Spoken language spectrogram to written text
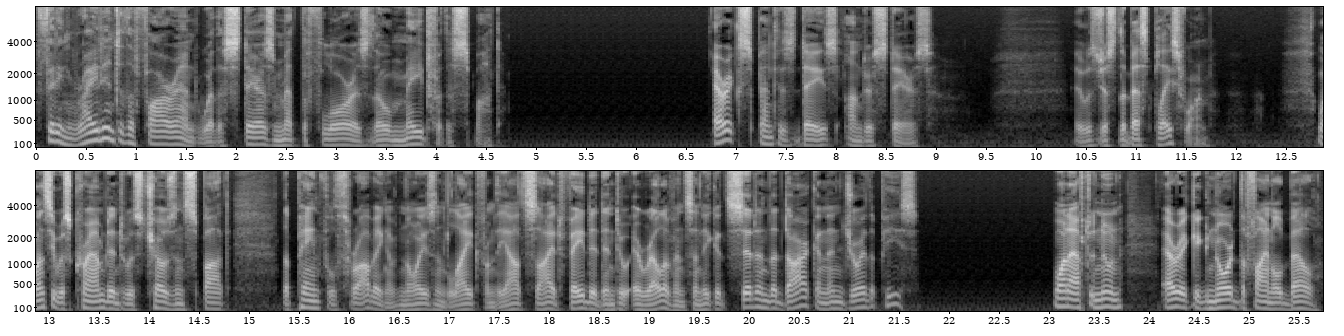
fitting right into the far end where the stairs met the floor as though made for the spot. Eric spent his days under stairs. It was just the best place for him. Once he was crammed into his chosen spot, the painful throbbing of noise and light from the outside faded into irrelevance, and he could sit in the dark and enjoy the peace. One afternoon, Eric ignored the final bell.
